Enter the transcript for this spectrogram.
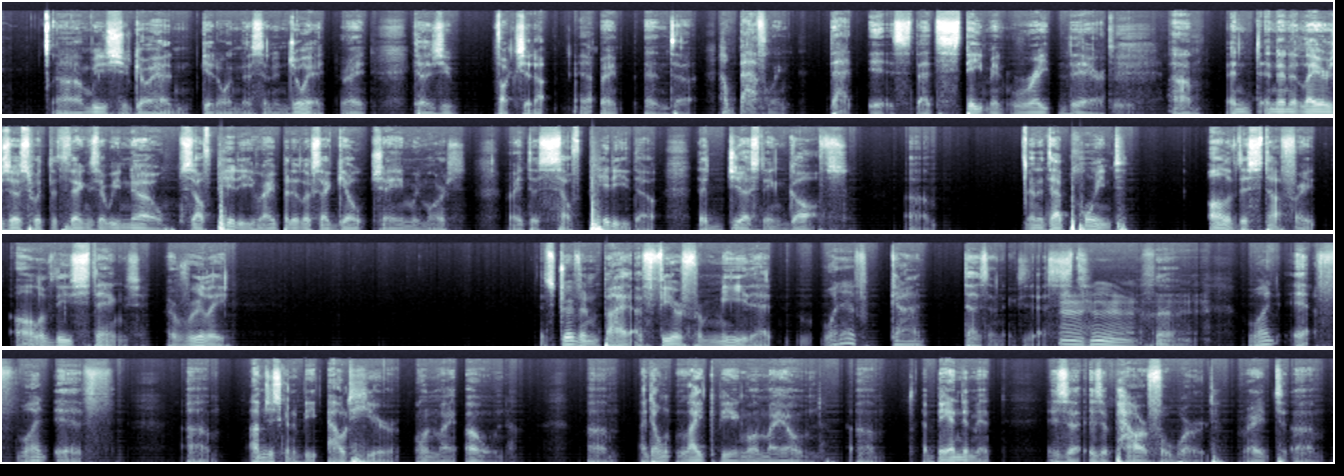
um, we should go ahead and get on this and enjoy it, right? Because you fucked shit up, Yeah. right? And uh, how baffling that is. That statement right there. Um, and and then it layers us with the things that we know, self pity, right? But it looks like guilt, shame, remorse, right? This self pity though that just engulfs. Um, and at that point, all of this stuff, right? All of these things are really it's driven by a fear for me that what if God doesn't exist? Mm-hmm. Huh. What if? What if? Um, I'm just going to be out here on my own. Um, I don't like being on my own. Um, abandonment is a is a powerful word, right? Um,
